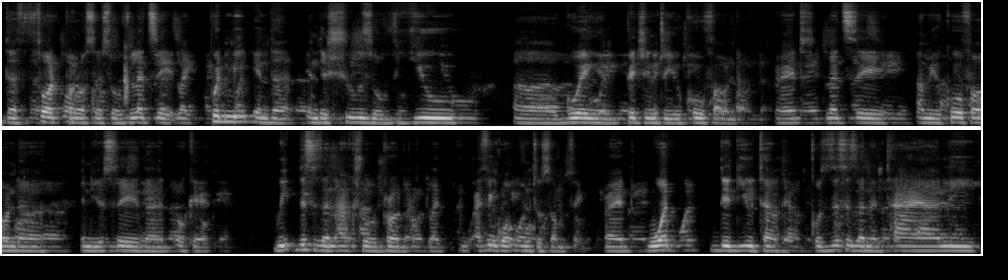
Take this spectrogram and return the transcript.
the thought process of let's say like put me in the in the shoes of you uh, going and pitching to your co-founder right? Let's say I'm your co-founder and you say that, okay, we this is an actual product. Like I think we're onto something, right? What did you tell him? Because this is an entirely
